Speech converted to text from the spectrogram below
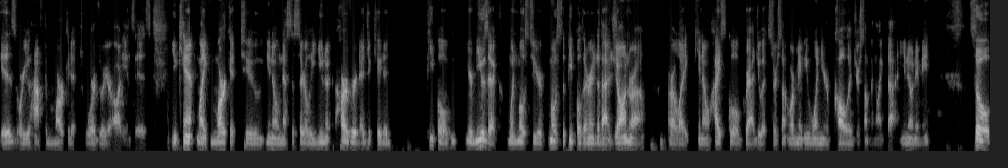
is or you have to market it towards where your audience is you can't like market to you know necessarily unit harvard educated people your music when most of your most of the people that are into that genre are like you know high school graduates or something or maybe one year of college or something like that you know what i mean? So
